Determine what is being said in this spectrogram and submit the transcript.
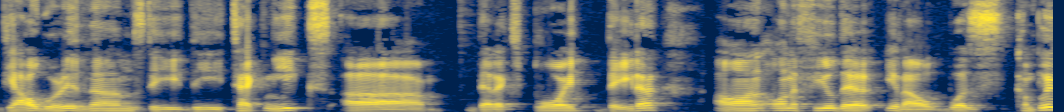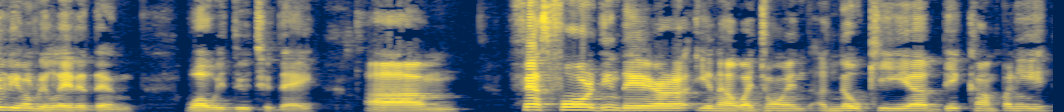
the algorithms, the the techniques uh, that exploit data on on a field that you know was completely unrelated than what we do today. Um, fast forwarding there, you know, I joined a Nokia, big company,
